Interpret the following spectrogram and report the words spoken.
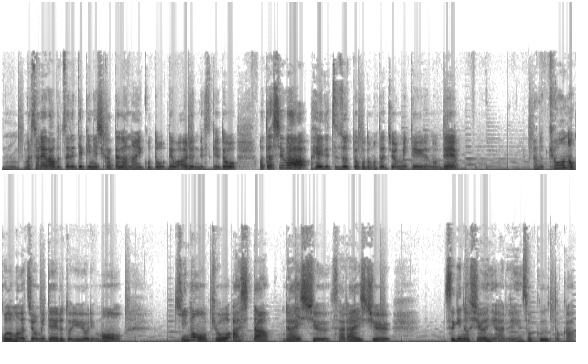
うん。まあ、それは物理的に仕方がないことではあるんですけど、私は平日ずっと子供たちを見ているので、あの、今日の子供たちを見ているというよりも、昨日、今日、明日、来週、再来週、次の週にある遠足とか、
